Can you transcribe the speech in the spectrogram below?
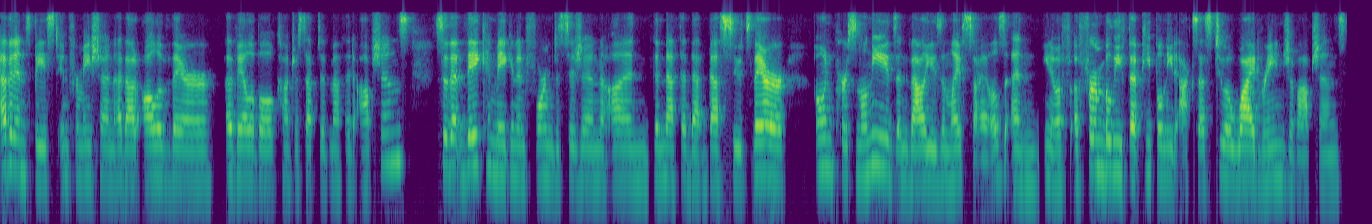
evidence based information about all of their available contraceptive method options so that they can make an informed decision on the method that best suits their own personal needs and values and lifestyles and you know a, firm belief that people need access to a wide range of options.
